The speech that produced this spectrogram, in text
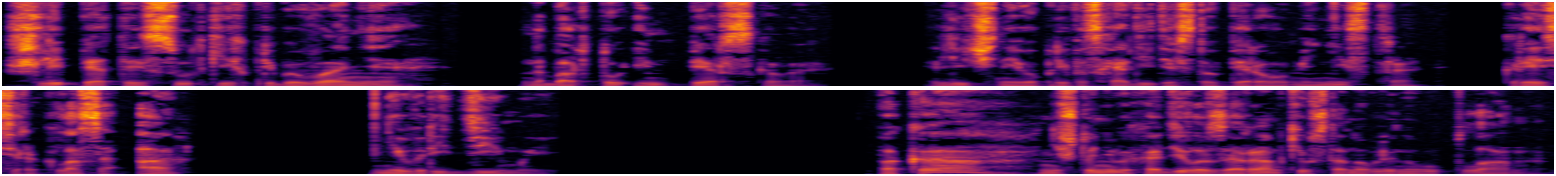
Шли пятые сутки их пребывания на борту имперского, лично его превосходительства первого министра, крейсера класса А, невредимый. Пока ничто не выходило за рамки установленного плана.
